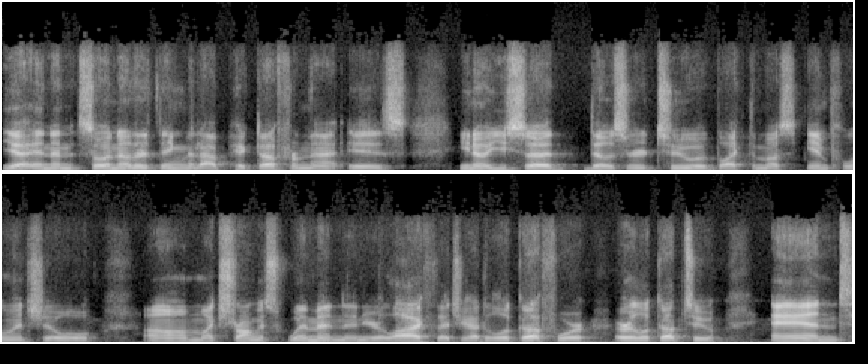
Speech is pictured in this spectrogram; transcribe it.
Yeah, and then so another thing that I picked up from that is, you know, you said those are two of like the most influential, um, like strongest women in your life that you had to look up for or look up to, and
